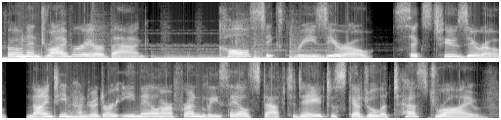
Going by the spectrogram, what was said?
phone and driver airbag. Call 630-620-1900 or email our friendly sales staff today to schedule a test drive.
